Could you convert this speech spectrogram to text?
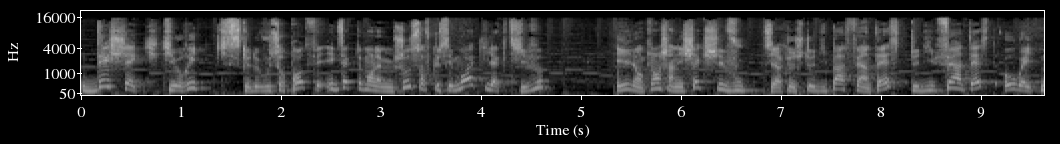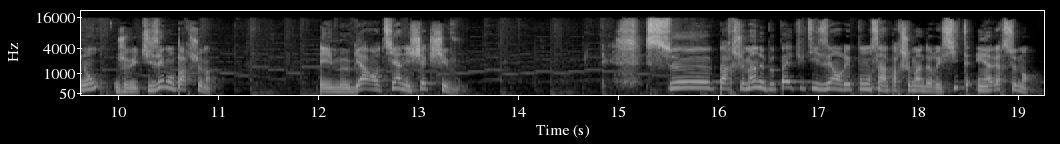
d'échec, qui au risque de vous surprendre, fait exactement la même chose, sauf que c'est moi qui l'active. Et il enclenche un échec chez vous. C'est-à-dire que je te dis pas fais un test, je te dis fais un test, oh wait non, je vais utiliser mon parchemin. Et il me garantit un échec chez vous. Ce parchemin ne peut pas être utilisé en réponse à un parchemin de réussite et inversement.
